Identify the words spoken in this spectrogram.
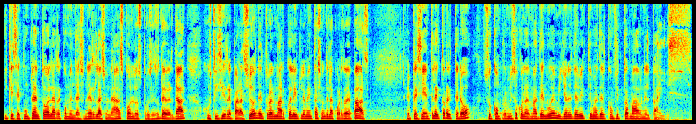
y que se cumplan todas las recomendaciones relacionadas con los procesos de verdad, justicia y reparación dentro del marco de la implementación del acuerdo de paz. El presidente electo reiteró su compromiso con las más de 9 millones de víctimas del conflicto armado en el país.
